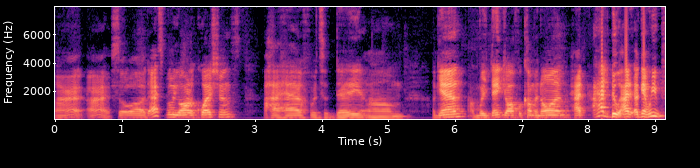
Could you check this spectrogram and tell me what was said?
All right, all right. So uh, that's really all the questions I have for today. Um, again, I'm really thank y'all for coming on. Had I had to do it. I again, we,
